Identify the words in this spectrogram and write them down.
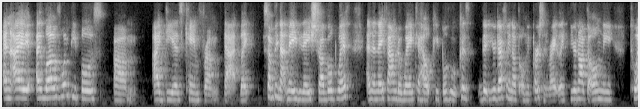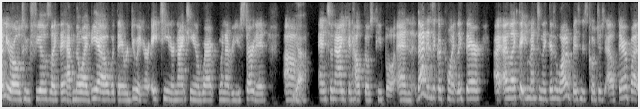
And I, I love when people's um, ideas came from that, like something that maybe they struggled with. And then they found a way to help people who, because you're definitely not the only person, right? Like you're not the only 20 year old who feels like they have no idea what they were doing or 18 or 19 or where, whenever you started. Um, yeah. and so now you can help those people. And that is a good point. Like there I, I, like that you mentioned like there's a lot of business coaches out there but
